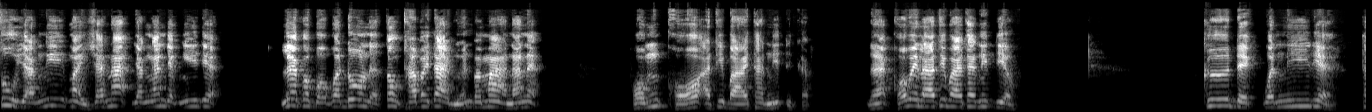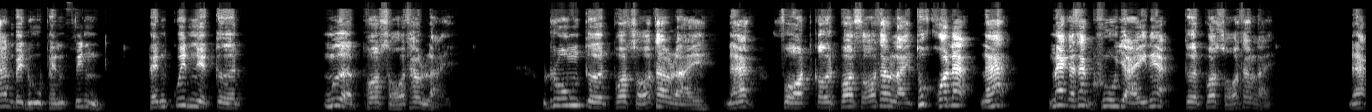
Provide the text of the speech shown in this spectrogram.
สู้อย่างนี้ไม่ชนะ อย่างนั้นอย่างนี้เนี่ย แล้วก็บอกว่าโดนเนี่ยต้องทำให้ได้เหมือนพม่านั้นเนี่ยผมขออธิบายท่านนิดหนึ่งครับนะขอเวลาอธิบายท่านนิดเดียว คือเด็กวันนี้เนี่ย ท่านไปดูเพนกวินเพนกวินเนี่ยเกิดเมื่อพศเท่าไหร่ รุงเกิดพศเท่าไหร่นะฟอร์ดเกิดพศเท่าไหร่ ทุกคนนะนะ แม้กระทั่งครูใหญ่เนี่ย เกิดพศเท่าไหร่นะ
